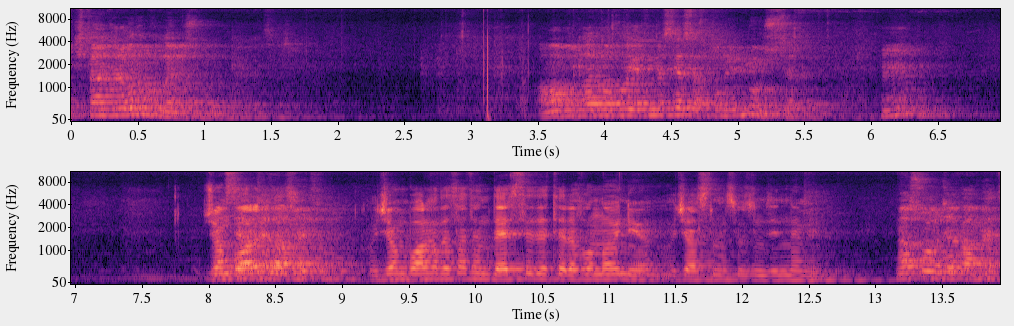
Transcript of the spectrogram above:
İki tane telefonu mu kullanıyorsun bunu? Evet. Ama bunların okula getirmesi yasak. Bunu bilmiyor musun sen? Hı? Hocam Nasıl bu arkadaş, Ahmet? hocam bu arkadaş zaten derste de telefonla oynuyor. Hocasının sözünü dinlemiyor. Nasıl olacak Ahmet?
